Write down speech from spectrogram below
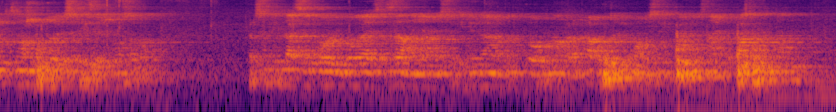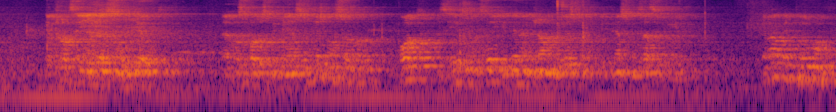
бути зможна готуватися фізична особа. Персоніфікація якого відбувається за наявністю індивідуального податкового номера або відмовності відповідно знаєте паспорта. Якщо це є суб'єкт господарської підприємства фізична особа, от згідно з єдиним державним реєстром підприємства організації. І нам відповімо.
